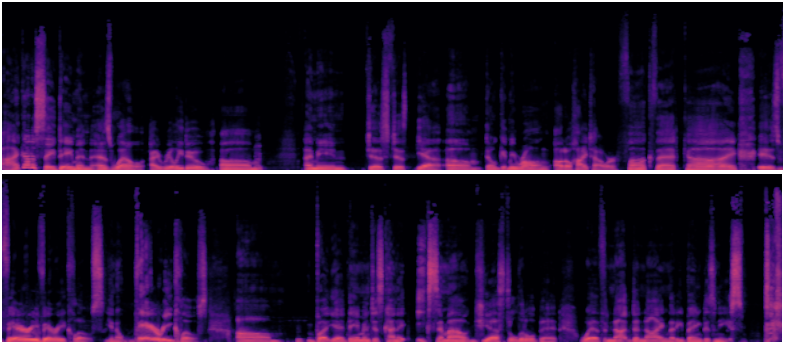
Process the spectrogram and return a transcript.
I gotta say Daemon as well. I really do. Um, I mean, just, just yeah. Um, don't get me wrong. Otto Hightower, fuck that guy, is very, very close. You know, very close. Um, but yeah, Daemon just kind of ekes him out just a little bit with not denying that he banged his niece.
